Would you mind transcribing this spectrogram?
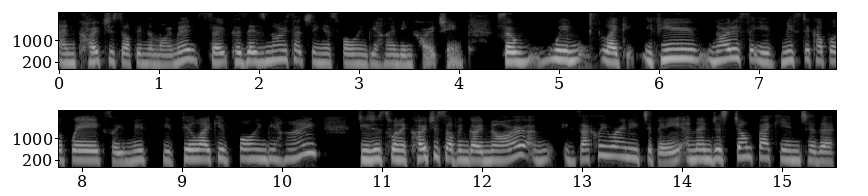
and coach yourself in the moment. So because there's no such thing as falling behind in coaching. So when like if you notice that you've missed a couple of weeks or you miss you feel like you're falling behind do you just want to coach yourself and go no i'm exactly where i need to be and then just jump back into the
